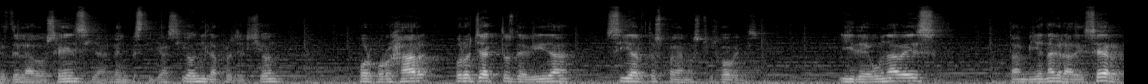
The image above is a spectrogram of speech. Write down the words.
desde la docencia, la investigación y la proyección por forjar proyectos de vida ciertos para nuestros jóvenes. Y de una vez también agradecer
